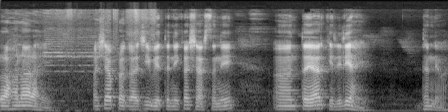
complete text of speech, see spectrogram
राहणार आहे. अशा प्रकारची वेतनिका शासनाने तयार केलेली आहे. धन्यवाद.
